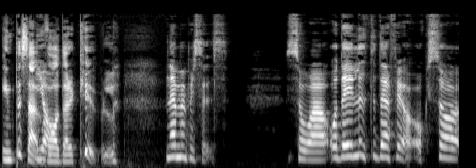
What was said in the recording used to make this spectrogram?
inte så här, ja. vad är kul. Nej men precis. Så, och det är lite därför jag också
